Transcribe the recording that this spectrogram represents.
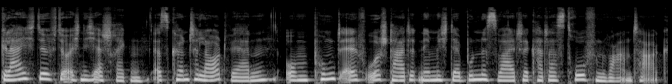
Gleich dürft ihr euch nicht erschrecken. Es könnte laut werden. Um Punkt 11 Uhr startet nämlich der bundesweite Katastrophenwarntag.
